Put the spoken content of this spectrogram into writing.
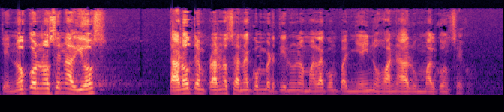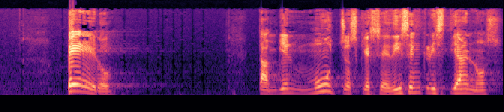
que no conocen a Dios, tarde o temprano se van a convertir en una mala compañía y nos van a dar un mal consejo. Pero también muchos que se dicen cristianos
